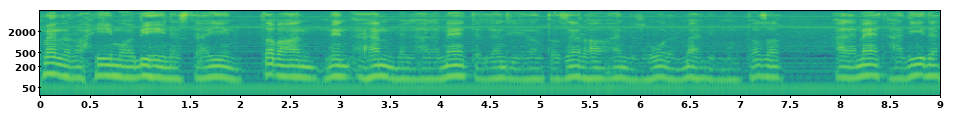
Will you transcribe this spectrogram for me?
الرحمن الرحيم وبه نستعين. طبعا من أهم العلامات التي ننتظرها عند ظهور المهدي المنتظر علامات عديدة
